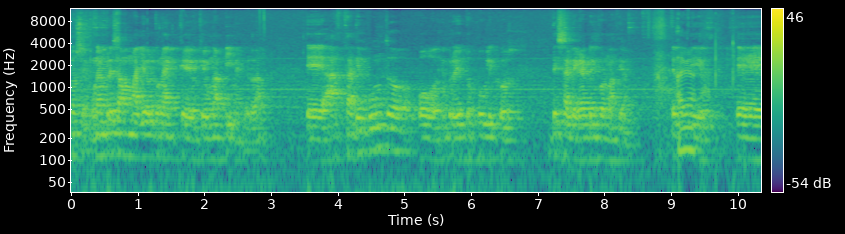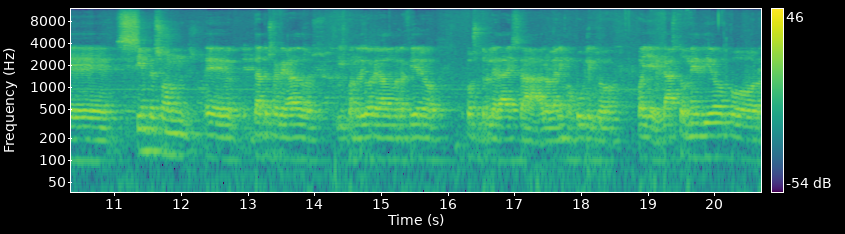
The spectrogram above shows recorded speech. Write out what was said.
no sé, una empresa mayor que una, pyme, ¿verdad? Eh, ¿Hasta qué punto, o en proyectos públicos, desagregar la información? Es decir, eh, siempre son datos agregados, y cuando digo agregados me refiero, vosotros le dais al organismo público, oye, gasto medio por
